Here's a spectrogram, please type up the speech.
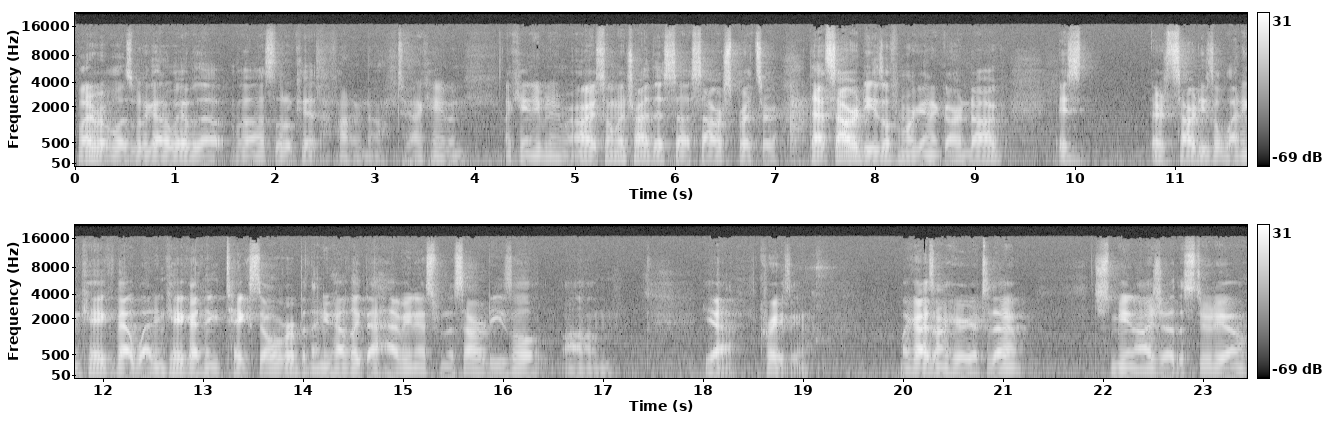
Whatever it was, would have got away without uh, this little kit. I don't even know. Dude, I can't even. I can't even anymore. All right, so I'm gonna try this uh, sour spritzer. That sour diesel from Organic Garden Dog is there's sour diesel wedding cake. That wedding cake I think takes over, but then you have like that heaviness from the sour diesel. Um, yeah, crazy. My guys aren't here yet today. Just me and Aja at the studio,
